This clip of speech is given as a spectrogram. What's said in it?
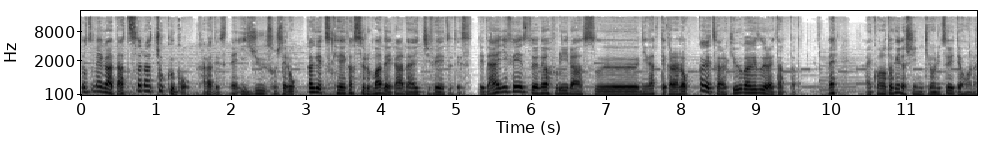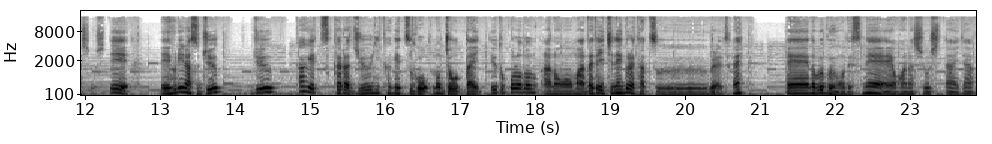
1つ目が脱サラ直後からですね、移住、そして6ヶ月経過するまでが第1フェーズです。で、第2フェーズというのがフリーランスになってから6ヶ月から9ヶ月ぐらい経った時ですね。はい、この時の心境についてお話をして、えー、フリーランス10、10ヶ月から12ヶ月後の状態っていうところの、あのー、まあ、だいたい1年ぐらい経つぐらいですかね。えの部分をですね、お話をしたいな、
